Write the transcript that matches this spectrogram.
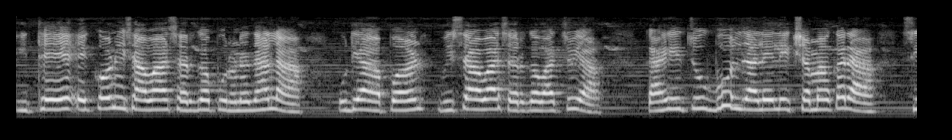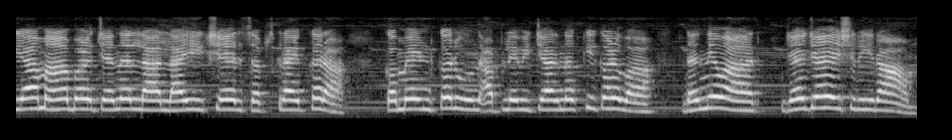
इथे एकोणीसावा सर्ग पूर्ण झाला. उद्या आपण विसावा सर्ग वाचूया. काही चूक भूल झालेली क्षमा करा. सिया महाबळ चॅनलला लाईक शेअर सबस्क्राईब करा. कमेंट करून आपले विचार नक्की कळवा. धन्यवाद. जय जय श्रीराम.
